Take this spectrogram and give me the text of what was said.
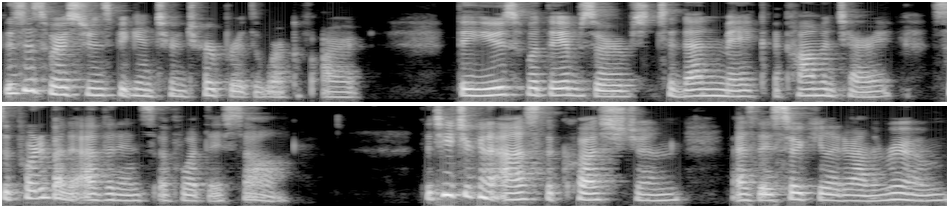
This is where students begin to interpret the work of art. They use what they observed to then make a commentary supported by the evidence of what they saw. The teacher can ask the question as they circulate around the room,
